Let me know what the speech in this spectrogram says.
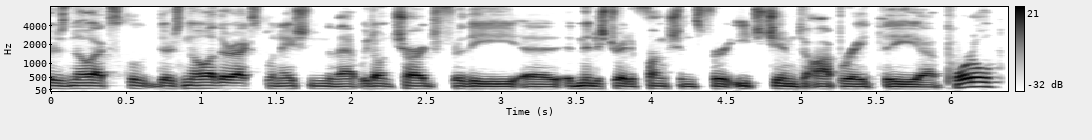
There's no exclu- There's no other explanation to that. We don't charge for the uh, administrative functions for each gym to operate the uh, portal,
